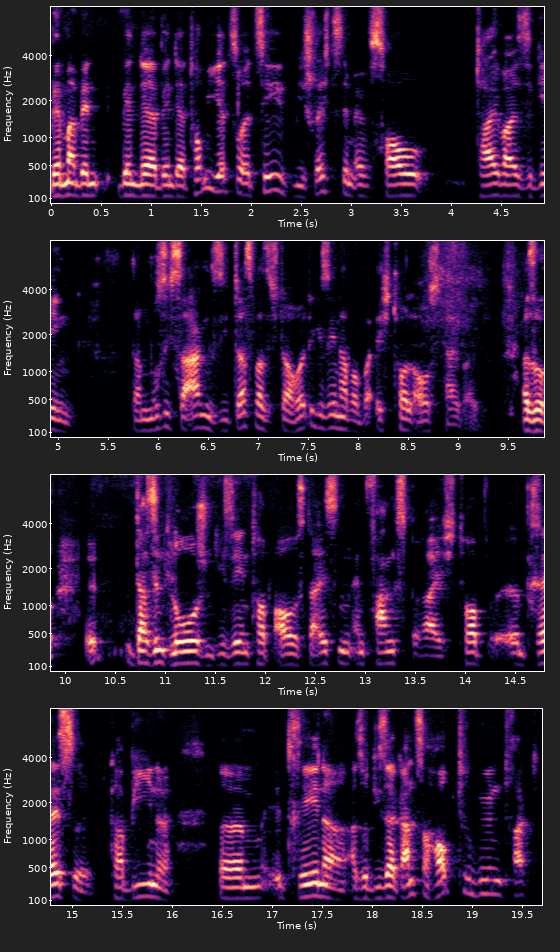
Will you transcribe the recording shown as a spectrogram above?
wenn man, wenn, wenn der, wenn der Tommy jetzt so erzählt, wie schlecht es dem FSV teilweise ging, dann muss ich sagen, sieht das, was ich da heute gesehen habe, aber echt toll aus teilweise. Also äh, da sind Logen, die sehen top aus, da ist ein Empfangsbereich, top, äh, Presse, Kabine, ähm, Trainer, also dieser ganze Haupttribünentrakt,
